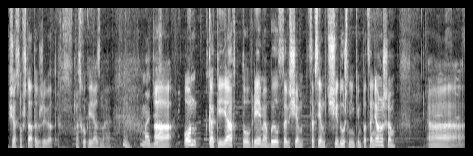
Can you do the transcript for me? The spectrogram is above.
Сейчас он в Штатах живет, насколько я знаю. Хм, а, он, как и я, в то время был совсем, совсем тщедушненьким пацаненышем. А,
